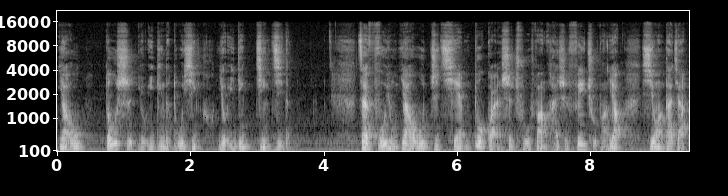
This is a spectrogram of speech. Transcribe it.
药物。都是有一定的毒性，有一定禁忌的。在服用药物之前，不管是处方还是非处方药，希望大家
